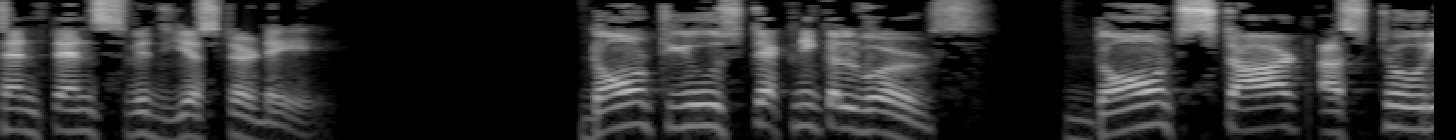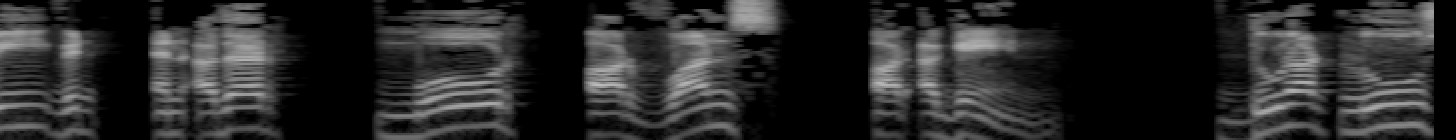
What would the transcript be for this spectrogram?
sentence with yesterday don't use technical words don't start a story with another more اور ونس اور اگین ڈو ناٹ لوز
